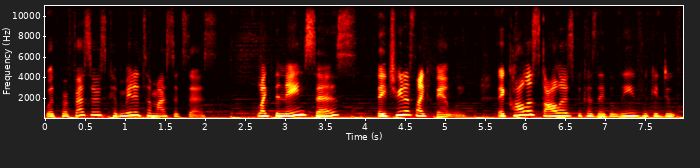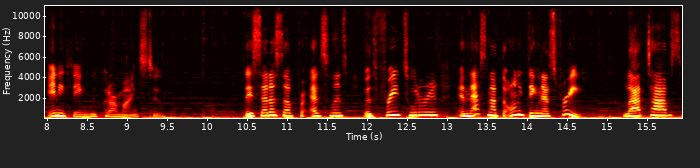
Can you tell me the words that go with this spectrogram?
with professors committed to my success. Like the name says, they treat us like family. They call us scholars because they believe we could do anything we put our minds to. They set us up for excellence with free tutoring, and that's not the only thing that's free. Laptops,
